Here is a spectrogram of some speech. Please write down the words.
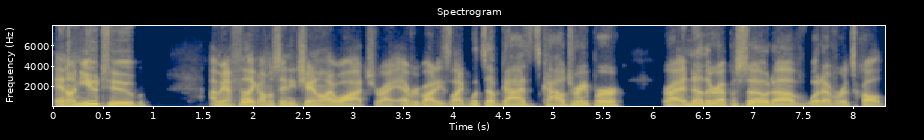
And on YouTube, I mean, I feel like almost any channel I watch, right? Everybody's like, What's up, guys? It's Kyle Draper, right? Another episode of whatever it's called.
